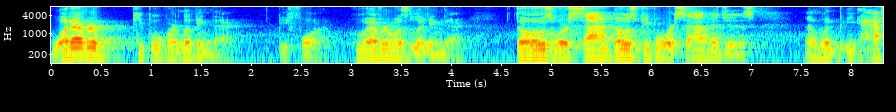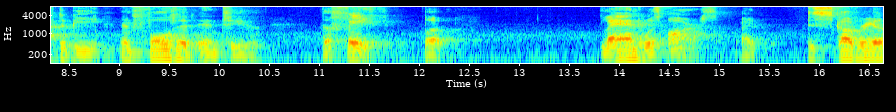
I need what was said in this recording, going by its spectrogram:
whatever people were living there, before. Whoever was living there, those were sav- those people were savages and would be, have to be enfolded into the faith. But land was ours, right? Discovery, uh,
